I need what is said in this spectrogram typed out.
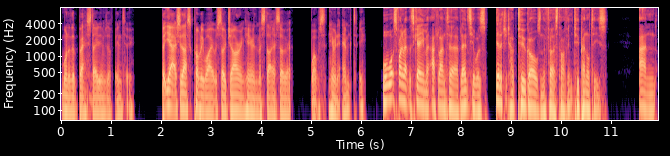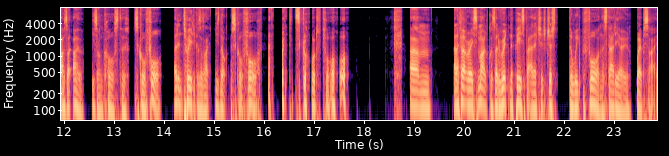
one of the best stadiums I've been to. But yeah, actually, that's probably why it was so jarring hearing the Mestalla. So, uh, well, was hearing it empty. Well, what's funny about this game at Atalanta Valencia was Ilicic had two goals in the first half, I think two penalties. And I was like, oh, he's on course to score four. I didn't tweet it because I was like, he's not going to score four. Scored four. um, and I felt very smug because I'd written a piece about Ilicic just the week before on the Stadio website.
